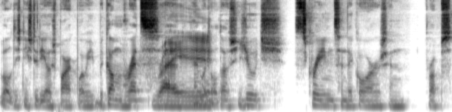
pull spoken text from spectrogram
Walt Disney Studios Park, where we become reds, uh, Right. and with all those huge screens and decors and props.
